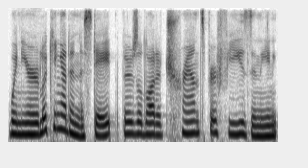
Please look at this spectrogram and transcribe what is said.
when you're looking at an estate, there's a lot of transfer fees in the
